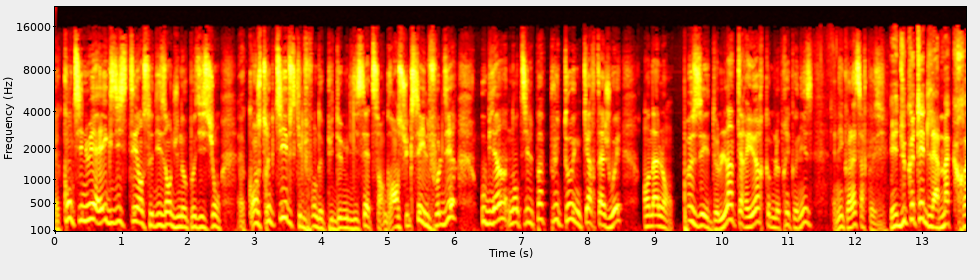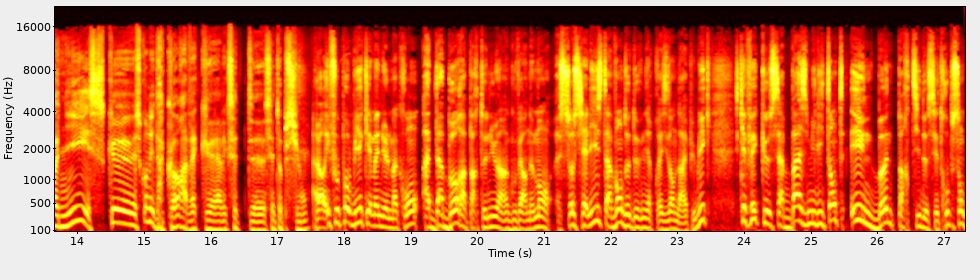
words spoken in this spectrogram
euh, continuer à exister en se disant d'une opposition euh, constructive, ce qu'ils font depuis 2017 sans grand succès, il faut le dire, ou bien n'ont-ils pas plutôt une carte à jouer en allant peser de l'intérieur, comme le préconise Nicolas Sarkozy. Et du côté de la Macronie, est-ce que est-ce qu'on est, d'accord avec euh, avec cette euh, cette option? Alors, il faut pas oublier qu'Emmanuel Macron a d'abord appartenu à un gouvernement socialiste avant de devenir président de la République, ce qui a fait que sa base militante et une bonne partie de ses troupes sont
